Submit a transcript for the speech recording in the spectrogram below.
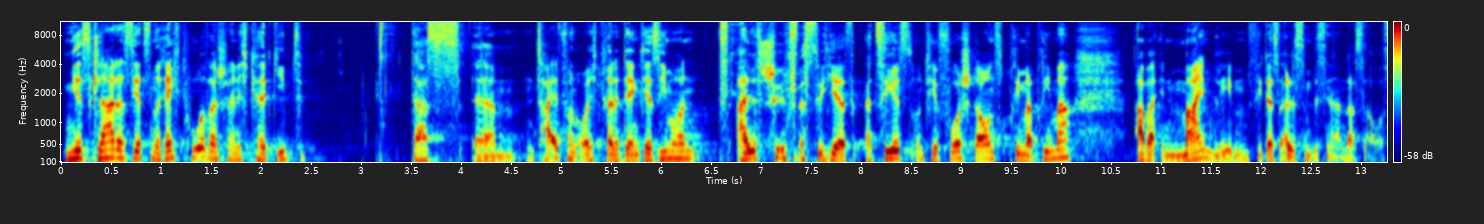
Mir ist klar, dass es jetzt eine recht hohe Wahrscheinlichkeit gibt, dass ähm, ein Teil von euch gerade denkt, ja Simon, ist alles schön, was du hier erzählst und hier vorstaunst, prima, prima, aber in meinem Leben sieht das alles ein bisschen anders aus.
